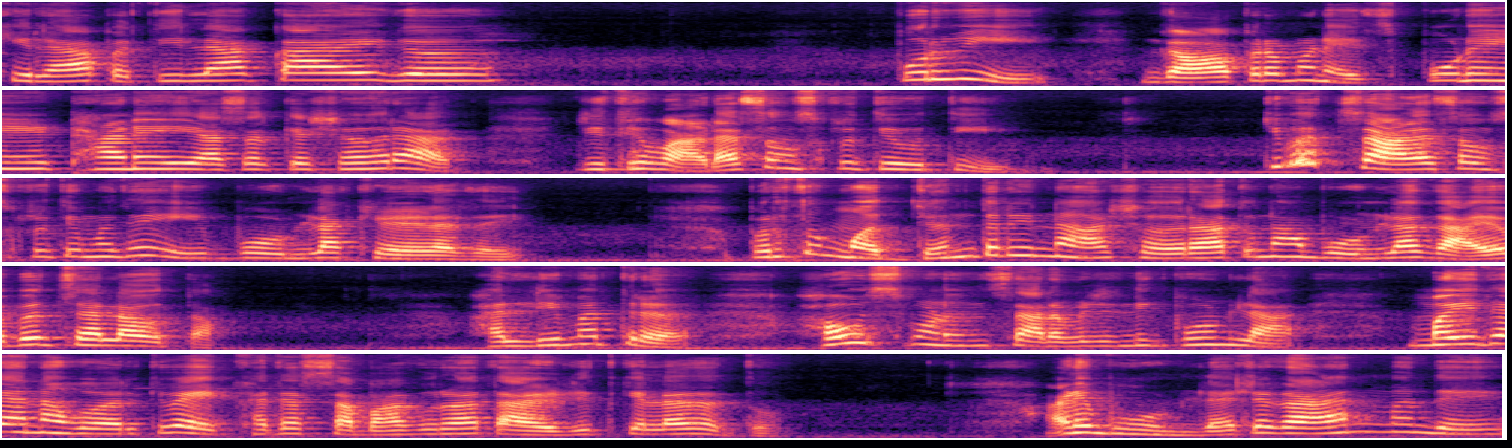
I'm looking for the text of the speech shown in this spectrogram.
किरापतीला काय ग? पूर्वी गावाप्रमाणेच पुणे ठाणे यासारख्या शहरात जिथे वाडा संस्कृती होती किंवा चाळ्या संस्कृतीमध्येही बोंडला खेळला जाई. परंतु मध्यंतरी ना शहरातून हा बोंडला गायबच झाला होता. हल्ली मात्र हौस म्हणून सार्वजनिक भोंडला मैदानावर किंवा एखाद्या सभागृहात आयोजित केला जातो. आणि भोंडल्याच्या गाळ्यांमध्ये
